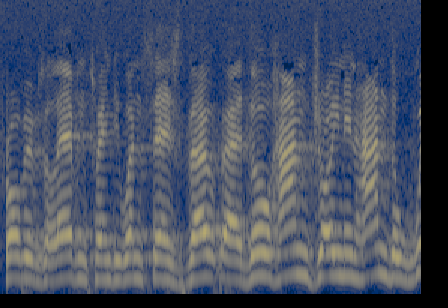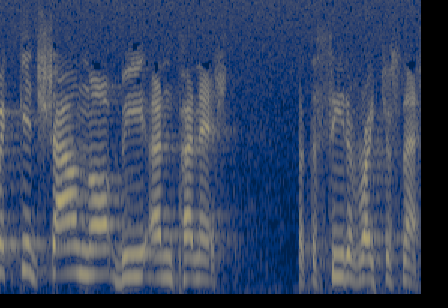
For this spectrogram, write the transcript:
Proverbs 11:21 says, though, uh, "Though hand join in hand, the wicked shall not be unpunished, but the seed of righteousness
